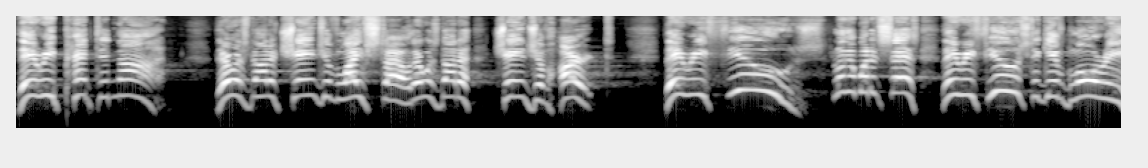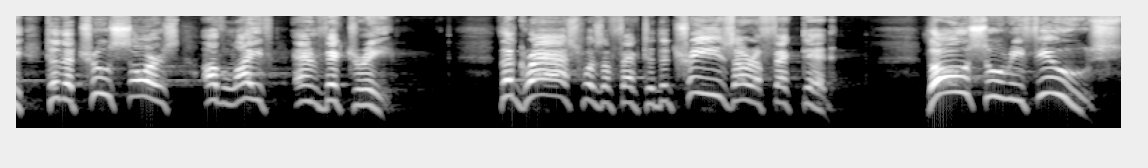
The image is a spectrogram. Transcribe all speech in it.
They repented not. There was not a change of lifestyle, there was not a change of heart. They refused. Look at what it says. They refused to give glory to the true source of life and victory. The grass was affected, the trees are affected. Those who refused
